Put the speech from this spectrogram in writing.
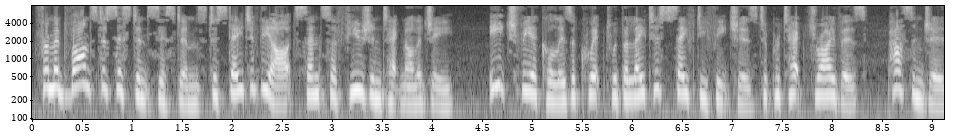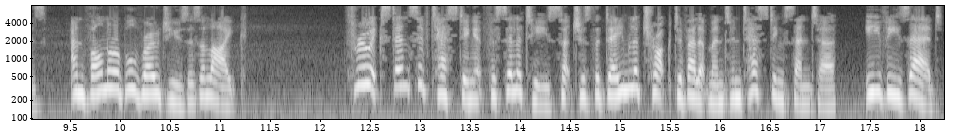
From advanced assistance systems to state-of-the-art sensor fusion technology, each vehicle is equipped with the latest safety features to protect drivers, passengers, and vulnerable road users alike. Through extensive testing at facilities such as the Daimler Truck Development and Testing Center, EVZ,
